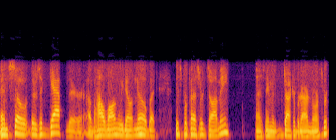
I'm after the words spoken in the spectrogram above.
and so there's a gap there of how long we don't know. But this professor taught me. Uh, his name is Dr. Bernard Northrup,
